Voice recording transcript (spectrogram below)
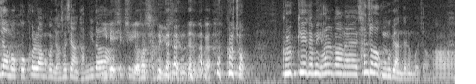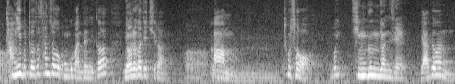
피자 먹고 콜라 먹으면 6시간 갑니다. 217이 6시간을 유지된다는 건가요? 그렇죠. 그렇게 되면 혈관에 산소가 공급이 안 되는 거죠. 아, 당이 붙어서 산소가 공급 안 되니까 여러 가지 질환, 아, 암, 투석, 뭐 심근경색, 약은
